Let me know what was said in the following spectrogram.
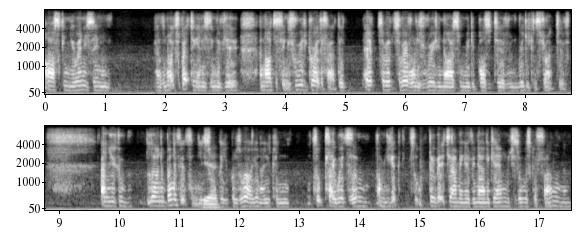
asking you anything. You know, they're not expecting anything of you, and I just think it's really great the fact that so, so everyone is really nice and really positive and really constructive, and you can learn and benefit from these sort of people as well. You know, you can sort of play with them. I mean, you get to sort of do a bit of jamming every now and again, which is always good fun. And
